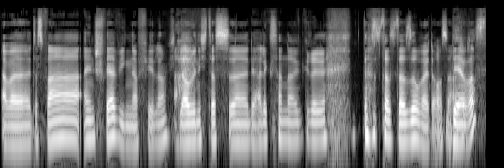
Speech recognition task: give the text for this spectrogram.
aber das war ein schwerwiegender Fehler. Ich glaube nicht, dass äh, der Alexander Grill, dass das da so weit aussah. der was?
